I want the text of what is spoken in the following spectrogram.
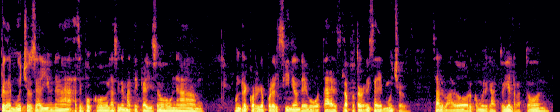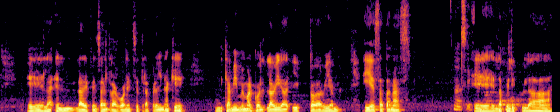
pues hay muchos. Hay una, hace poco la Cinemateca hizo una, un recorrido por el cine donde Bogotá es la protagonista de muchos. Salvador, como El gato y el ratón, eh, la, la, defensa del dragón, etcétera. Pero hay una que, que a mí me marcó la vida y todavía, y es Satanás. Ah, sí. Eh, la película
